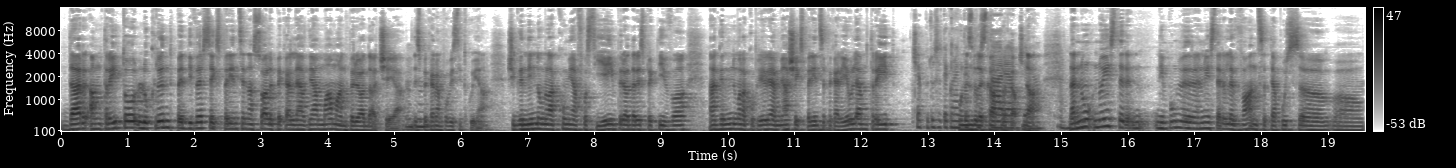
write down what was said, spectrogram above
dar am trăit-o lucrând pe diverse experiențe nasoale pe care le avea mama în perioada aceea, uh-huh. despre care am povestit cu ea. Și gândindu-mă la cum i-a fost ei în perioada respectivă, da, gândindu-mă la copilăria mea și experiențe pe care eu le-am trăit, ce ai putut să te conectezi cu starea cap, aceea. Da. Uh-huh. Dar nu, nu este, din punct de vedere, nu este relevant să te apuci să... Uh,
